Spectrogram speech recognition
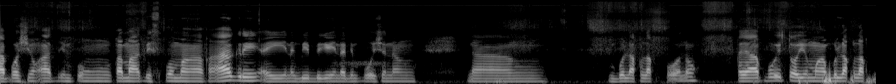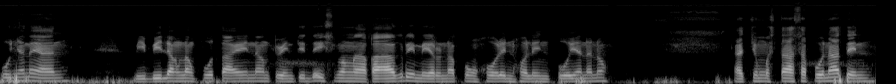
Tapos yung ating pong kamatis po mga kaagri ay nagbibigay na din po siya ng ng bulaklak po no. Kaya po ito yung mga bulaklak po niya na yan bibilang lang po tayo ng 20 days mga kaagri. Meron na pong holin-holin po yan ano. At yung mustasa po natin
